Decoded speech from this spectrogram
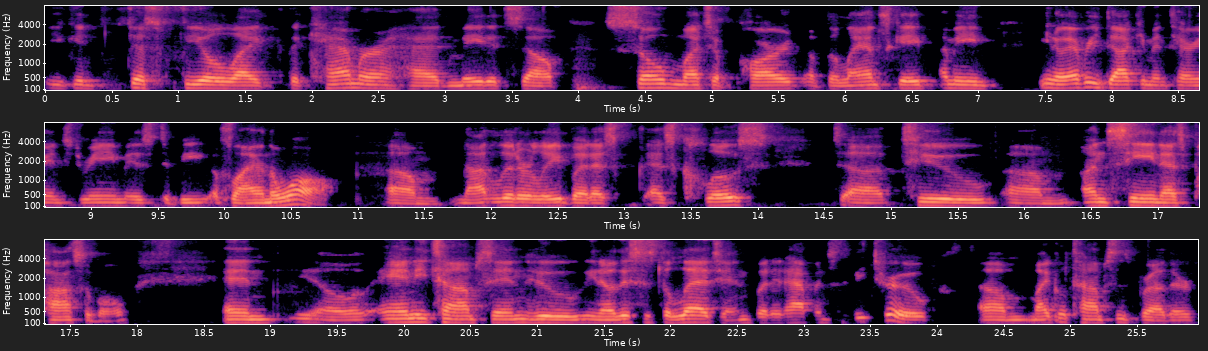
you could just feel like the camera had made itself so much a part of the landscape. I mean, you know, every documentarian's dream is to be a fly on the wall. Um, not literally, but as as close uh, to um, unseen as possible. And you know, Andy Thompson, who you know, this is the legend, but it happens to be true. Um, Mychal Thompson's brother,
